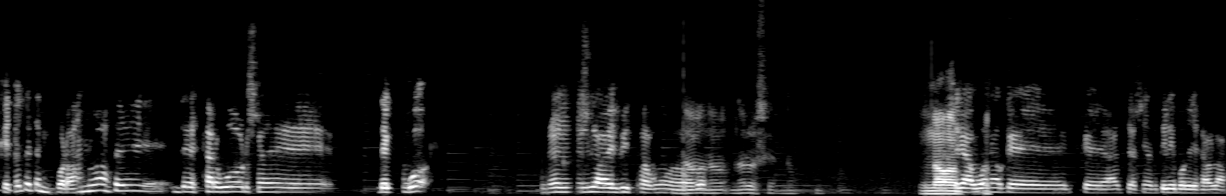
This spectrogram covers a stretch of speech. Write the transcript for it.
que creo que temporadas nuevas de, de Star Wars eh, de War. No sé si lo habéis visto alguno no, no, no lo sé. No. No, Sería bueno que, que el señor Tilly pudiese hablar.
